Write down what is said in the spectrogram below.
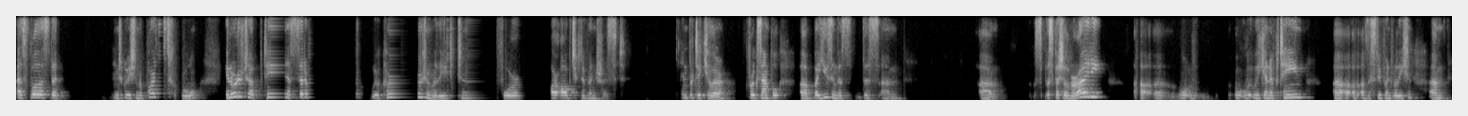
as well as the integration of parts rule, in order to obtain a set of recursion relations for our object of interest. In particular, for example, uh, by using this, this um, uh, special variety, uh, uh we can obtain uh, of, of, the three-point relation um,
